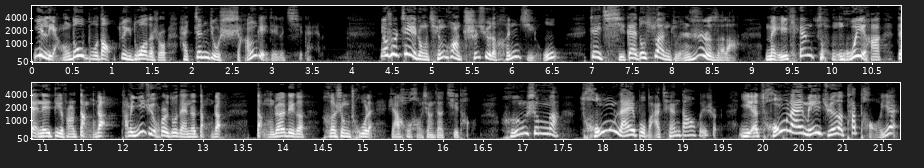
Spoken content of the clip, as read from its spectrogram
一两都不到，最多的时候还真就赏给这个乞丐了。要说这种情况持续了很久，这乞丐都算准日子了，每天总会哈在那地方等着，他们一聚会都在那等着，等着这个和生出来，然后好像叫乞讨。和生啊，从来不把钱当回事也从来没觉得他讨厌，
